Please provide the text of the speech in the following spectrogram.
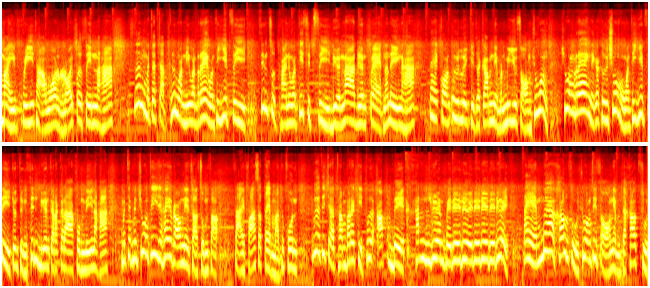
ใหม่ฟรีถาวรร้อยเปอร์เซ็นต์นะฮะซึ่งมันจะจัดขึ้นวันนี้วันแรกวันที่ 24 สิ้นสุดภายในวันที่ 14 เดือนหน้าเดือน 8 นั่นเองนะฮะ แต่ก่อนอื่นเลยกิจกรรมเนี่ยมันมีอยู่ 2 ช่วง ช่วงแรกเนี่ยก็คือช่วงของวันที่ 24 จนถึงสิ้นเดือนกรกฎาคมนี้นะฮะมันจะเป็นช่วงที่จะให้เราเนี่ยสะสมสะ สายฟ้าสเต็มอะทุกคน เพื่อที่จะทำภารกิจเพื่ออัปเดตขั้นเลื่อนไปเรื่อยๆเรื่อยๆเรื่อยๆแต่เมื่อเข้าสู่ช่วงที่สองเนี่ยมันจะเข้าสู่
